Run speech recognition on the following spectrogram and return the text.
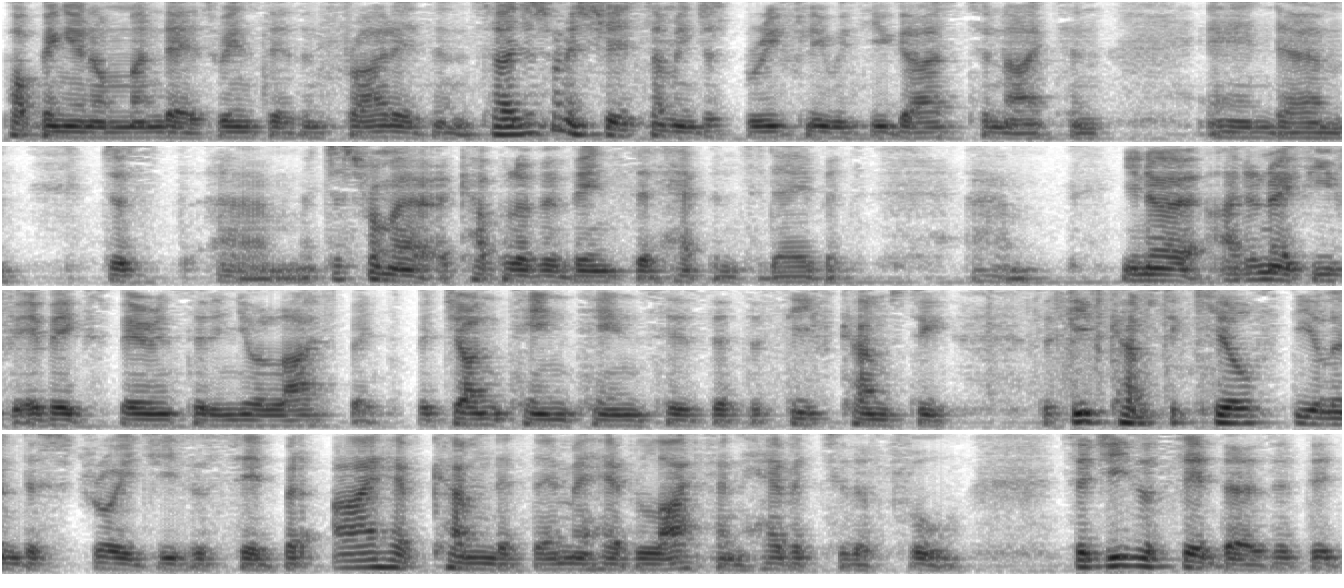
popping in on Mondays, Wednesdays, and Fridays, and so I just want to share something just briefly with you guys tonight, and and um, just um, just from a, a, couple of events that happened today. But um, you know, I don't know if you've ever experienced it in your life, but but John ten ten says that the thief comes to the thief comes to kill, steal, and destroy, Jesus said, but I have come that they may have life and have it to the full. So Jesus said those, that the,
